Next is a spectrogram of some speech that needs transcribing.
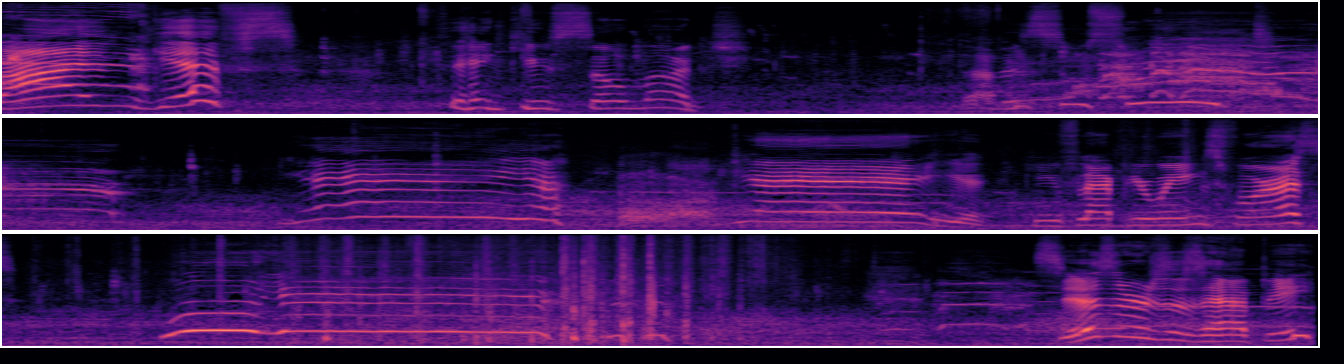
five gifts! Thank you so much. That is so sweet! Yay! Yay! Can you flap your wings for us? Woo! Yay! Scissors is happy.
